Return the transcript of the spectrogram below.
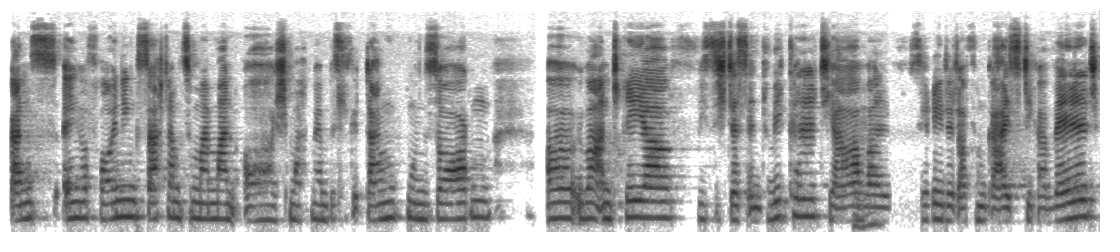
ganz enge Freundinnen gesagt haben zu meinem Mann, oh, ich mache mir ein bisschen Gedanken und Sorgen äh, über Andrea, wie sich das entwickelt, ja, mhm. weil sie redet da von geistiger Welt.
